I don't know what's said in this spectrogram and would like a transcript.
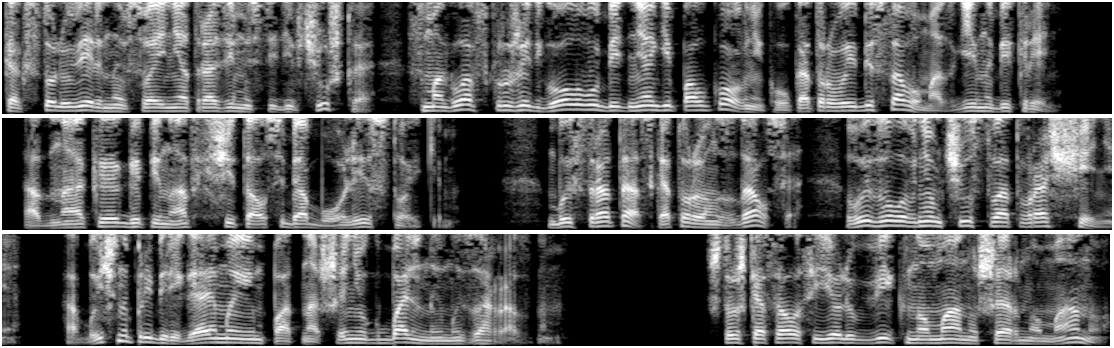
как столь уверенная в своей неотразимости девчушка смогла вскружить голову бедняге-полковнику, у которого и без того мозги на бекрень. Однако Гапинат считал себя более стойким. Быстрота, с которой он сдался, вызвала в нем чувство отвращения, обычно приберегаемое им по отношению к больным и заразным. Что же касалось ее любви к Номану Шерноману,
